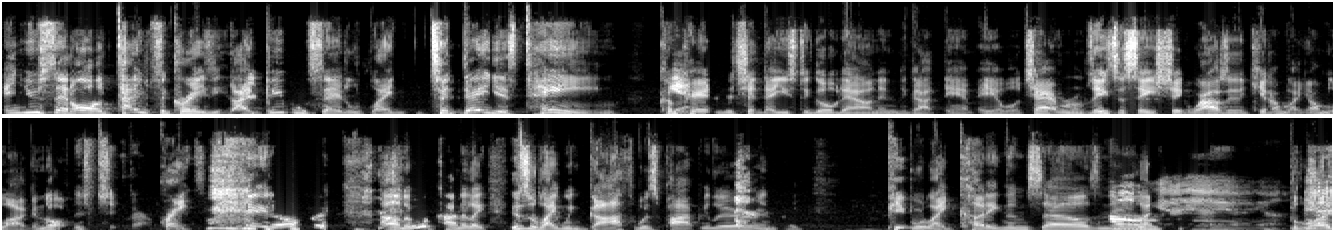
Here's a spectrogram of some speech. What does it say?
And you said all types of crazy. Like people said, like today is tame compared to the shit that used to go down in the goddamn AOL chat rooms. They used to say shit where I was a kid. I'm like, I'm logging off. This shit sound crazy. you know, I don't know what kind of like this was like when goth was popular and like people were like cutting themselves and they Oh were like yeah, yeah, yeah, yeah. blood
